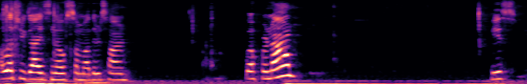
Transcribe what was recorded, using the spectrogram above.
I'll let you guys know some other time. But for now, peace.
